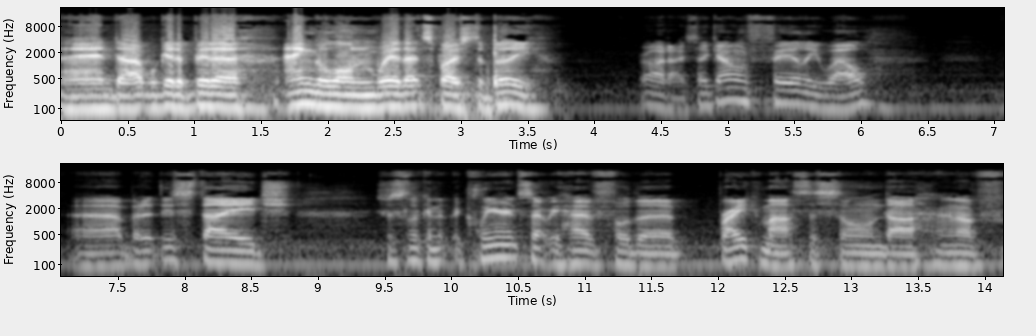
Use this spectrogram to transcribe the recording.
And uh, we'll get a better angle on where that's supposed to be. Righto, so going fairly well. Uh, but at this stage, just looking at the clearance that we have for the brake master cylinder and I've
